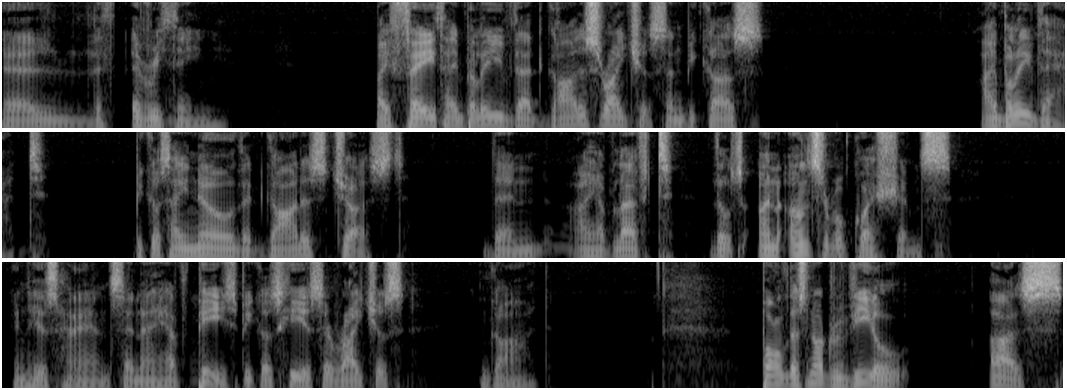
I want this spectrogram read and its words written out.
uh, the, everything, by faith I believe that God is righteous, and because I believe that, because I know that God is just, then I have left those unanswerable questions in His hands, and I have peace because He is a righteous God. Paul does not reveal us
